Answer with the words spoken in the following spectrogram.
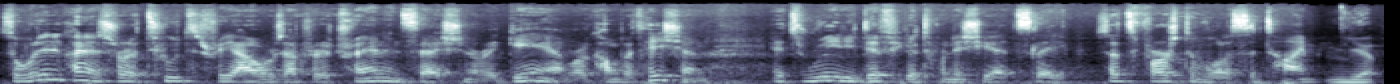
So, within kind of sort of two to three hours after a training session or a game or a competition, it's really difficult to initiate sleep. So, that's first of all, it's the timing. Yep.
